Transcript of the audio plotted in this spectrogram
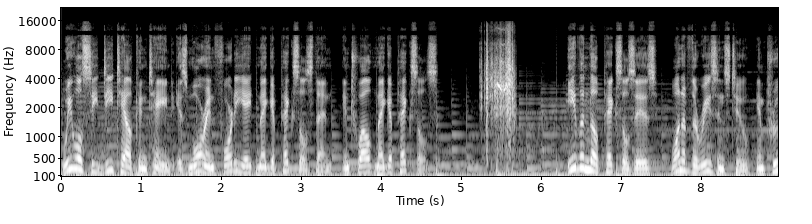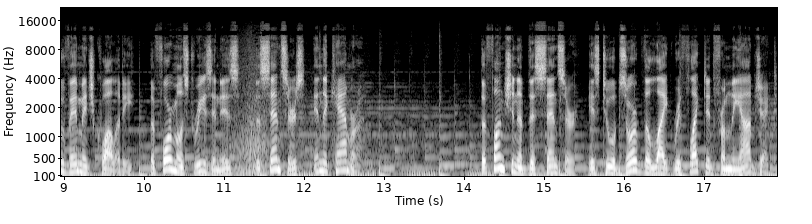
We will see detail contained is more in 48 megapixels than in 12 megapixels. Even though pixels is one of the reasons to improve image quality, the foremost reason is the sensors in the camera. The function of this sensor is to absorb the light reflected from the object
